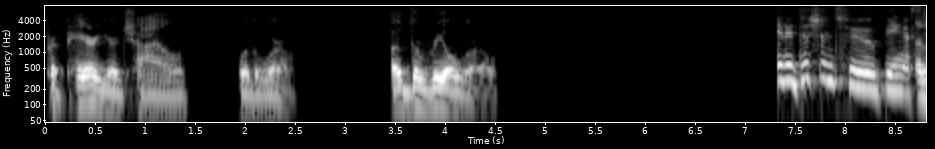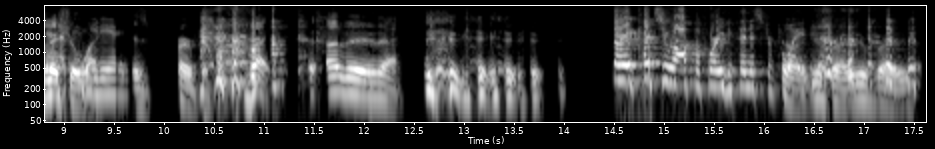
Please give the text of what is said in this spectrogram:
prepare your child for the world, uh, the real world. In addition to being a stand-up comedian, is perfect. but other than that, sorry, I cut you off before you finished your no, point. you're fine. You're fine.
